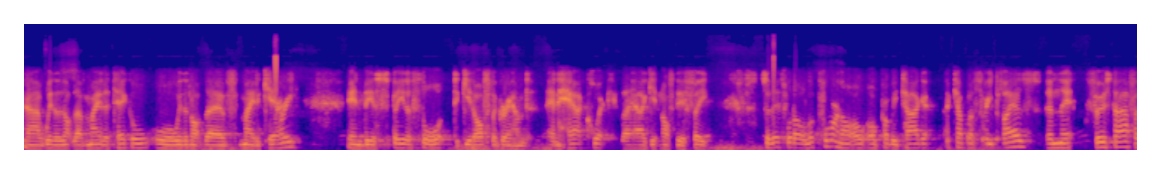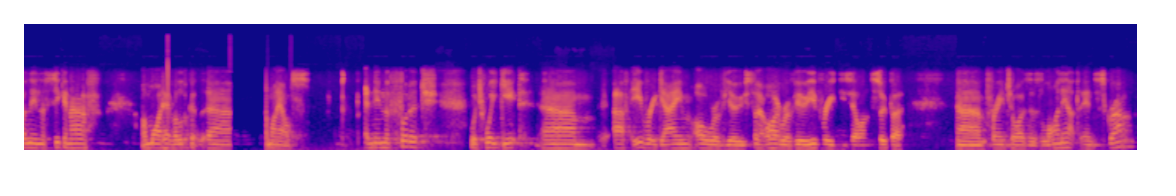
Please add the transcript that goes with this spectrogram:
uh, whether or not they've made a tackle or whether or not they've made a carry, and their speed of thought to get off the ground and how quick they are getting off their feet. So that's what I'll look for, and I'll, I'll probably target a couple of three players in that first half, and then the second half, I might have a look at. Uh, someone else. And then the footage which we get um, after every game, I'll review. So I review every New Zealand Super um, franchise's line-out and scrum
